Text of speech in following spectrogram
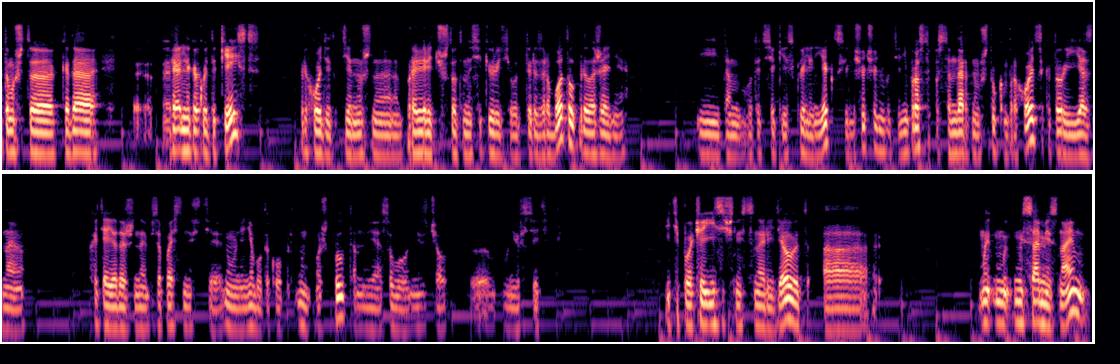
Потому что когда э, реально какой-то кейс приходит, где нужно проверить что-то на security, вот ты разработал приложение, и там вот эти всякие SQL-инъекции или еще что-нибудь, они просто по стандартным штукам проходятся, которые я знаю. Хотя я даже на безопасности, ну, у меня не было такого, ну, может, был там, но я особо не изучал э, в университете. И, типа, вообще изичные сценарии делают, а мы, мы, мы сами знаем,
